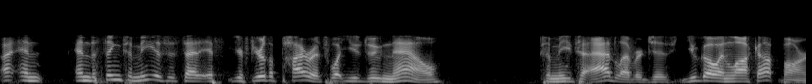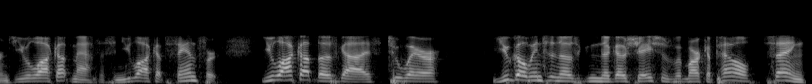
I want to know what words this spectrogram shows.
Uh, and and the thing to me is is that if if you're the Pirates, what you do now, to me, to add leverage is you go and lock up Barnes, you lock up Mathisen, you lock up Sanford, you lock up those guys to where you go into those negotiations with Mark Appel saying,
